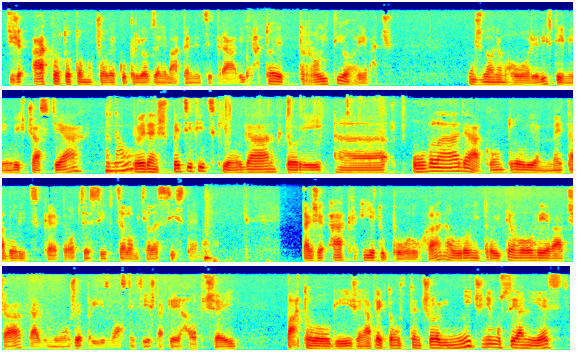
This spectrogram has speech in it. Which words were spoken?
Čiže ako to tomu človeku prirodzene má tendencie tráviť. A to je trojitý ohrievač. Už sme o ňom hovorili v tých minulých častiach. No. To je jeden špecifický orgán, ktorý uh, ovláda a kontroluje metabolické procesy v celom tele systému. Takže ak je tu porucha na úrovni trojitého ohrievača, tak môže prísť vlastne tiež takej hĺbšej patológii, že napriek tomu, že ten človek nič nemusí ani jesť,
